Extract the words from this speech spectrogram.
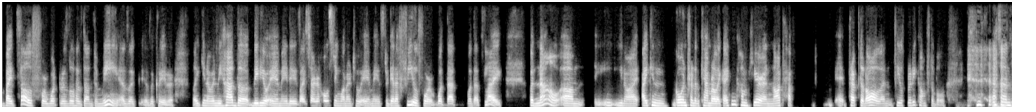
by itself for what Rizzle has done to me as a as a creator. Like you know, when we had the video AMA days, I started hosting one or two AMAs to get a feel for what that what that's like. But now, um, you know, I I can go in front of the camera, like I can come here and not have eh, prepped at all and feel pretty comfortable. Exactly. and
